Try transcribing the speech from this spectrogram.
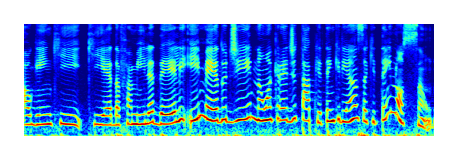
alguém que, que é da família dele, e medo de não acreditar, porque tem criança que tem noção.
